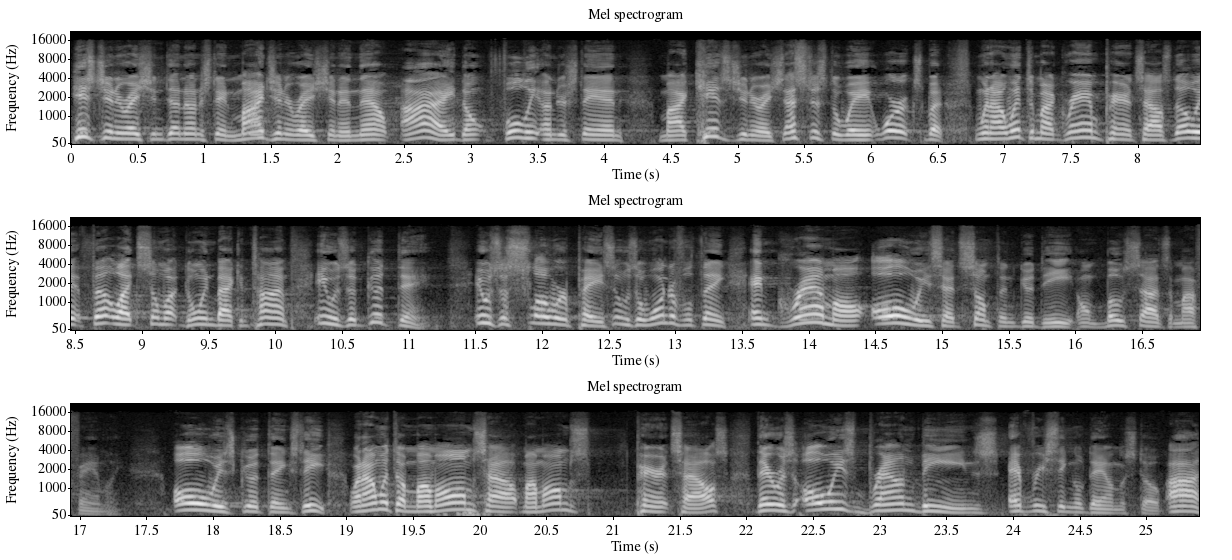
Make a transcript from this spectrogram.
his generation doesn't understand my generation. And now I don't fully understand my kids' generation. That's just the way it works. But when I went to my grandparents' house, though it felt like somewhat going back in time, it was a good thing. It was a slower pace. It was a wonderful thing. And grandma always had something good to eat on both sides of my family always good things to eat. When I went to my mom's house, my mom's parents' house, there was always brown beans every single day on the stove. I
